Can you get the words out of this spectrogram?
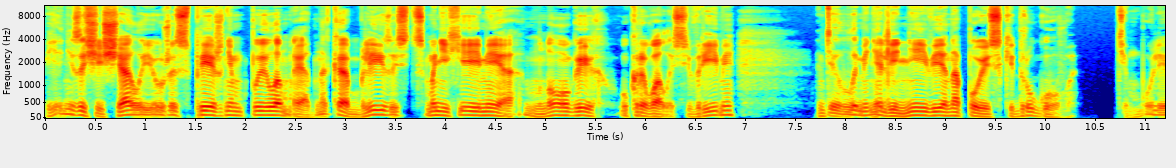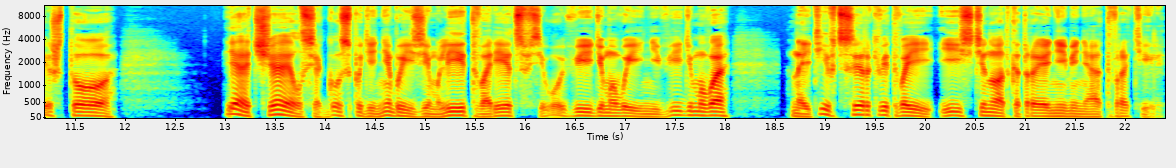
Я не защищал ее уже с прежним пылом, и однако близость с манихеями, а много их укрывалось в Риме, делала меня ленивее на поиски другого. Тем более, что я отчаялся, Господи, неба и земли, Творец всего видимого и невидимого — найти в церкви Твоей истину, от которой они меня отвратили.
